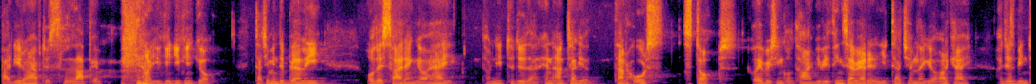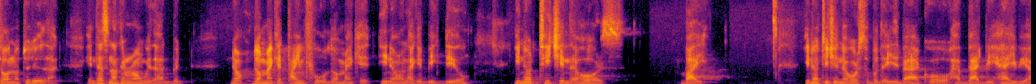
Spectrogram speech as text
but you don't have to slap him. you know, you can you can go touch him in the belly or the side and go, hey, don't need to do that. And I'll tell you, that horse stops every single time. If he thinks about it and you touch him, they go, okay, I just been told not to do that. And that's nothing wrong with that, but no, don't make it painful. Don't make it, you know, like a big deal. You're not teaching the horse by you're not teaching the horse to put his back or have bad behavior.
